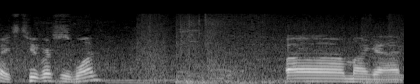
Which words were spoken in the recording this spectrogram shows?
Wait, it's two versus one? Oh my god.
